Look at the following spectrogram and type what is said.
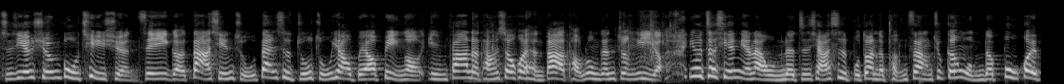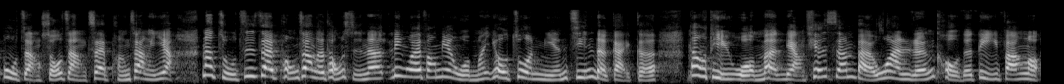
直接宣布弃选这一个大新竹，但是竹竹要不要并哦，引发了台湾社会很大的讨论跟争议哦。因为这些年来，我们的直辖市不断的膨胀，就跟我们的部会部长、首长在膨胀一样。那组织在膨胀的同时呢，另外一方面，我们又做年金的改革。到底我们两千三百万人口的地方哦，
